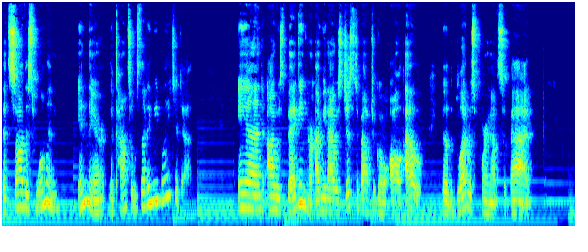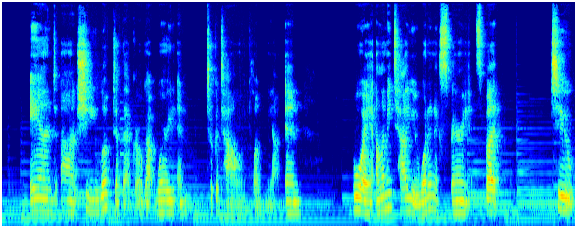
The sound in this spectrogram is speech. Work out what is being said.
that saw this woman in there. The council was letting me bleed to death, and I was begging her. I mean, I was just about to go all out. The, the blood was pouring out so bad. And uh, she looked at that girl, got worried, and took a towel and plugged me up. And boy, let me tell you, what an experience. But to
